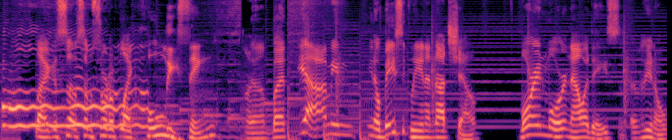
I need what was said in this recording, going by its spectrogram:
like so, some sort of like holy thing uh, but yeah, I mean, you know, basically in a nutshell, more and more nowadays, uh, you know,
